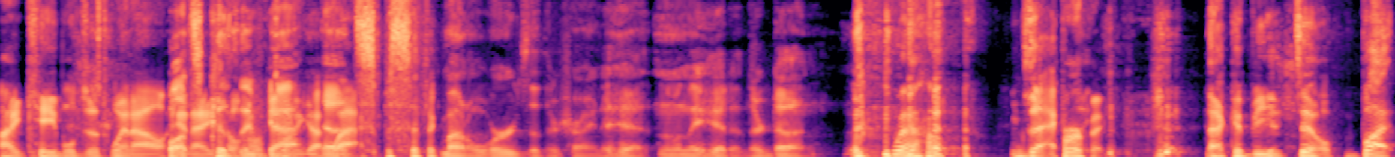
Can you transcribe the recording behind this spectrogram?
My cable just went out, Well, and I don't know they've Tony got, got a whacked. specific amount of words that they're trying to hit, and when they hit it, they're done. Well, Exactly. perfect. That could be it too. But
